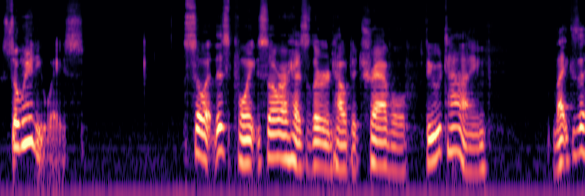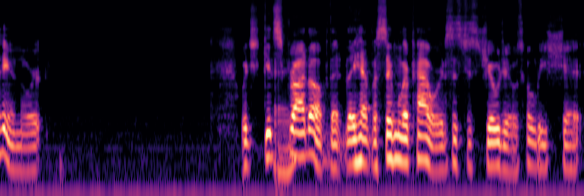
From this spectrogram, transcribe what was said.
So, anyways. So at this point, Sora has learned how to travel through time, like Xehanort. Which gets Okay. brought up that they have a similar power. This is just JoJo's. Holy shit.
